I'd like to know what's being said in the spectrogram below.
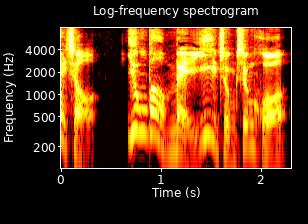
快手拥抱每一种生活。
